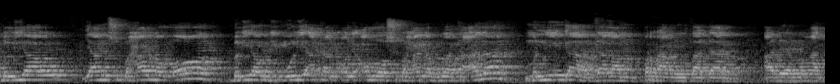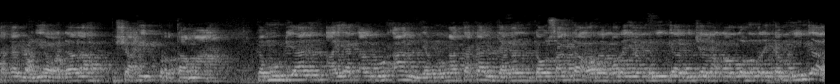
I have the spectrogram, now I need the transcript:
beliau yang subhanallah beliau dimuliakan oleh Allah Subhanahu wa taala meninggal dalam perang badar. Ada yang mengatakan beliau adalah syahid pertama. Kemudian ayat Al-Quran yang mengatakan jangan kau sangka orang-orang yang meninggal di jalan Allah mereka meninggal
